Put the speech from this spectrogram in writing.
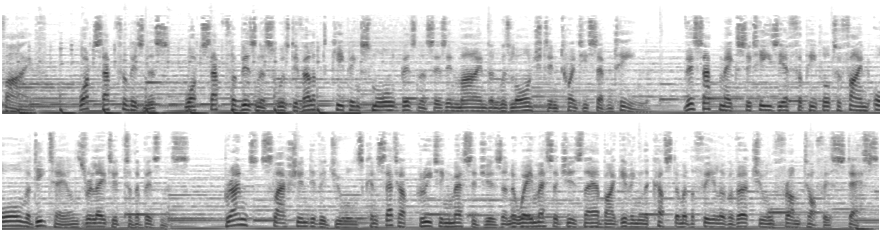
5. WhatsApp for Business WhatsApp for Business was developed keeping small businesses in mind and was launched in 2017. This app makes it easier for people to find all the details related to the business. Brands slash individuals can set up greeting messages and away messages thereby giving the customer the feel of a virtual front office desk.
